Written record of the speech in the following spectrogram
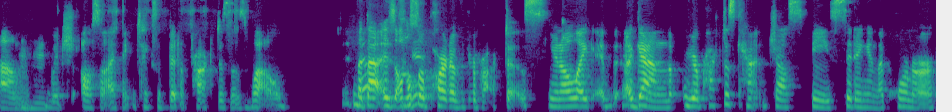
um, mm-hmm. which also I think takes a bit of practice as well. but that is also part of your practice. You know, like again, your practice can't just be sitting in the corner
